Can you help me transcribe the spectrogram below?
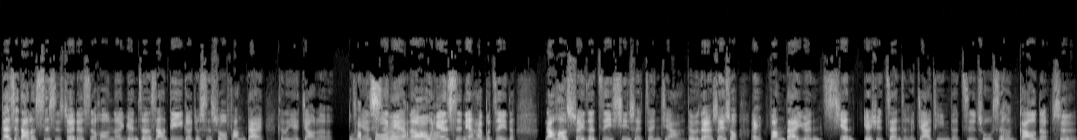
但是到了四十岁的时候呢，原则上第一个就是说房贷可能也缴了。五年、十年了，五年、十年还不至于的，然后随着自己薪水增加，对不对？嗯。所以说，哎，房贷原先也许占整个家庭的支出是很高的，是，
